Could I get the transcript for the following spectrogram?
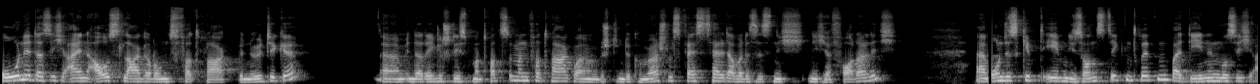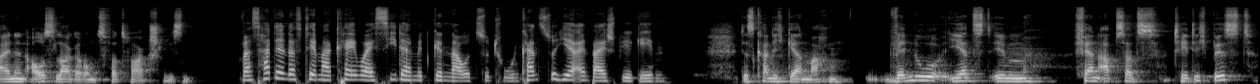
ohne dass ich einen Auslagerungsvertrag benötige. Ähm, in der Regel schließt man trotzdem einen Vertrag, weil man bestimmte Commercials festhält, aber das ist nicht, nicht erforderlich. Ähm, und es gibt eben die sonstigen Dritten, bei denen muss ich einen Auslagerungsvertrag schließen. Was hat denn das Thema KYC damit genau zu tun? Kannst du hier ein Beispiel geben? Das kann ich gern machen. Wenn du jetzt im Fernabsatz tätig bist,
